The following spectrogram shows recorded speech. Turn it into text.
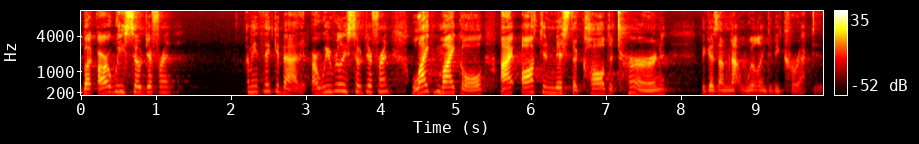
But are we so different? I mean, think about it. Are we really so different? Like Michael, I often miss the call to turn because I'm not willing to be corrected.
